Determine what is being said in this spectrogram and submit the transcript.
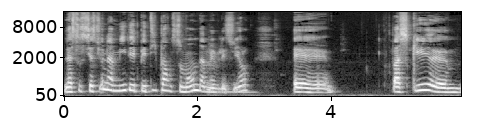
L'association a mis des petits pansements dans mes blessures. euh, parce que euh,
